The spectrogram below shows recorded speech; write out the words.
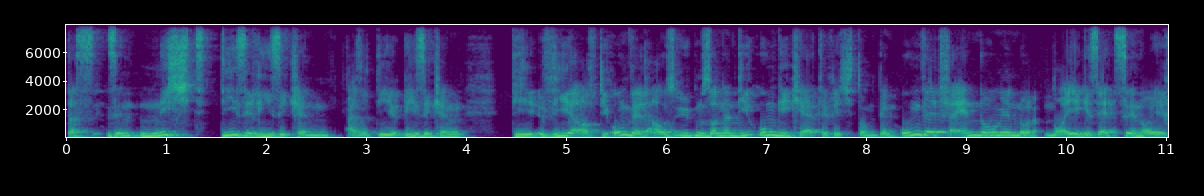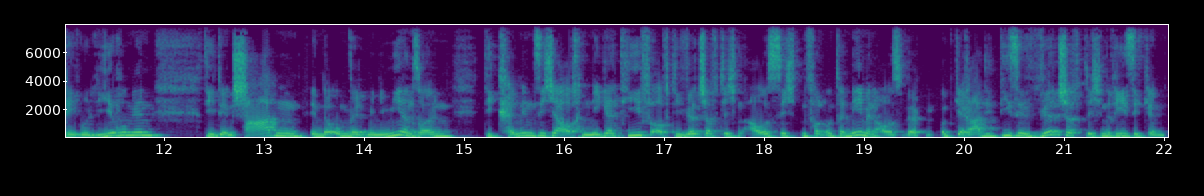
das sind nicht diese Risiken, also die Risiken, die wir auf die Umwelt ausüben, sondern die umgekehrte Richtung. Denn Umweltveränderungen oder neue Gesetze, neue Regulierungen, die den Schaden in der Umwelt minimieren sollen, die können sich ja auch negativ auf die wirtschaftlichen Aussichten von Unternehmen auswirken. Und gerade diese wirtschaftlichen Risiken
